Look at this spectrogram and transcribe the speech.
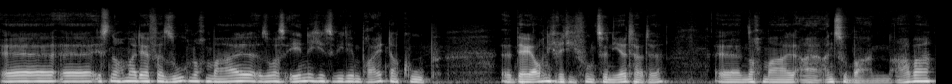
äh, äh, ist nochmal der Versuch, nochmal sowas ähnliches wie den Breitner Coup, äh, der ja auch nicht richtig funktioniert hatte, äh, nochmal äh, anzubahnen. Aber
